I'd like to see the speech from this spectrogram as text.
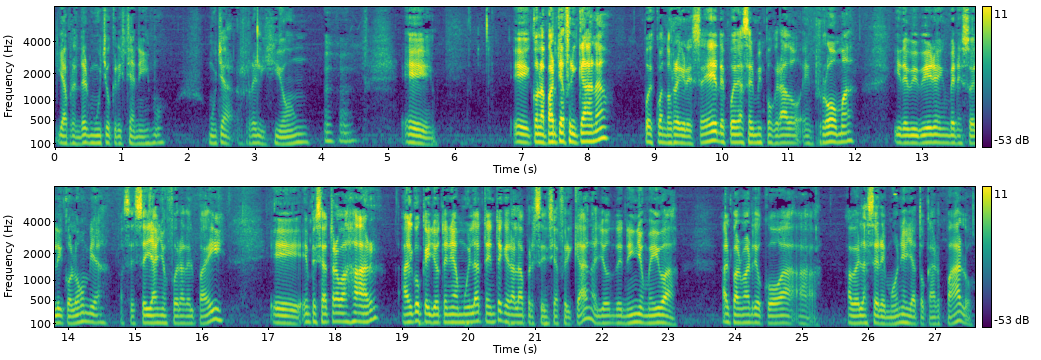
y aprender mucho cristianismo, mucha religión. Eh, eh, con la parte africana, pues cuando regresé, después de hacer mi posgrado en Roma y de vivir en Venezuela y Colombia, pasé seis años fuera del país, eh, empecé a trabajar algo que yo tenía muy latente, que era la presencia africana. Yo de niño me iba al Palmar de Ocoa a, a ver las ceremonias y a tocar palos.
